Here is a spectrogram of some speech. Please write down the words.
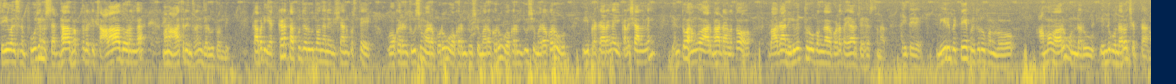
చేయవలసిన పూజను శ్రద్ధాభక్తులకి చాలా దూరంగా మనం ఆచరించడం జరుగుతుంది. కాబట్టి ఎక్కడ తప్పు జరుగుతుంది అనే విషయానికి వస్తే ఒకరిని చూసి మరొకరు ఒకరిని చూసి మరొకరు ఒకరిని చూసి మరొకరు ఈ ప్రకారంగా ఈ కలశాలని ఎంతో హంగు ఆర్భాటాలతో బాగా నిలువెత్తు రూపంగా కూడా తయారు చేసేస్తున్నారు. అయితే మీరు పెట్టే ప్రతిరూపంలో అమ్మవారు ఉండరు. ఎందుకు ఉండారో చెప్తాను.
